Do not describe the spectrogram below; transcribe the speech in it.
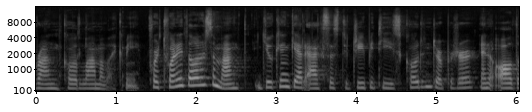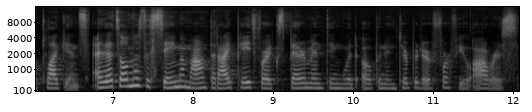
run CodeLlama like me. For $20 a month, you can get access to GPT's code interpreter and all the plugins, and that's almost the same amount that I paid for experimenting with Open Interpreter for a few hours.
